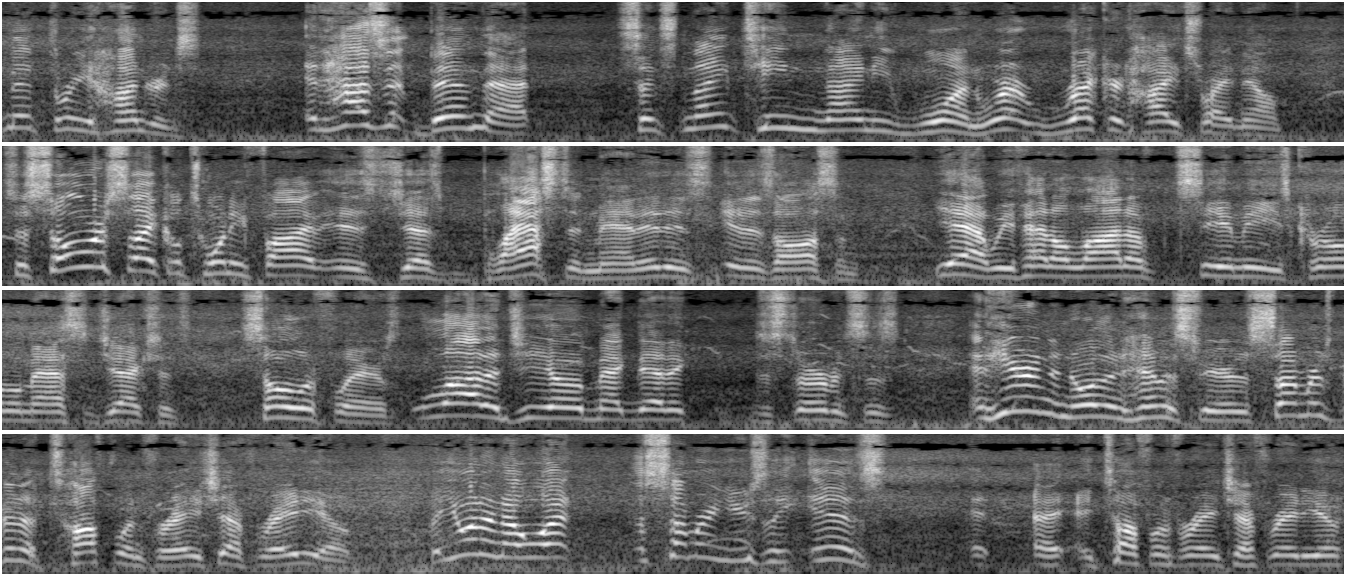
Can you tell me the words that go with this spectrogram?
mid 300s. It hasn't been that since 1991. We're at record heights right now. So Solar Cycle 25 is just blasting, man. It is it is awesome. Yeah, we've had a lot of CMEs, coronal mass ejections, solar flares, a lot of geomagnetic disturbances. And here in the Northern Hemisphere, the summer's been a tough one for HF radio. But you wanna know what? The summer usually is a, a, tough one for HF radio,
